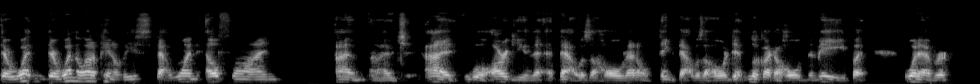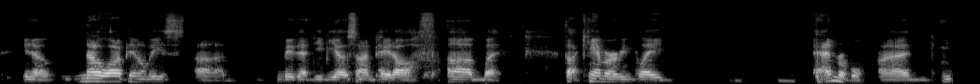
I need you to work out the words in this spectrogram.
there wasn't there wasn't a lot of penalties. That one Elflein, I, I I will argue that that was a hold. I don't think that was a hold. It didn't look like a hold to me, but whatever. You know, not a lot of penalties. Uh, maybe that DBO sign paid off, um, but I thought Cam Erving played admirable. Uh, he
